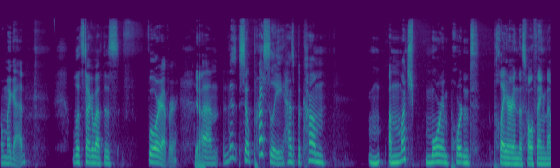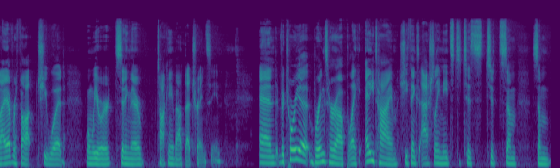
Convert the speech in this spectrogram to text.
Oh my God. Let's talk about this forever. Yeah. Um, this so Presley has become a much more important player in this whole thing than I ever thought she would when we were sitting there talking about that train scene. And Victoria brings her up like anytime she thinks Ashley needs to, to, to some some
